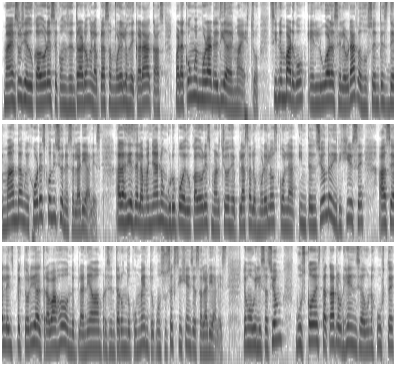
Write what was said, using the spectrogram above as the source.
Maestros y educadores se concentraron en la Plaza Morelos de Caracas para conmemorar el Día del Maestro. Sin embargo, en lugar de celebrar, los docentes demandan mejores condiciones salariales. A las 10 de la mañana, un grupo de educadores marchó desde Plaza Los Morelos con la intención de dirigirse hacia la Inspectoría del Trabajo, donde planeaban presentar un documento con sus exigencias salariales. La movilización buscó destacar la urgencia de un ajuste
